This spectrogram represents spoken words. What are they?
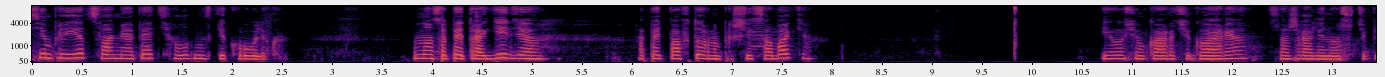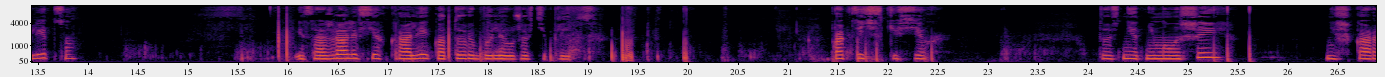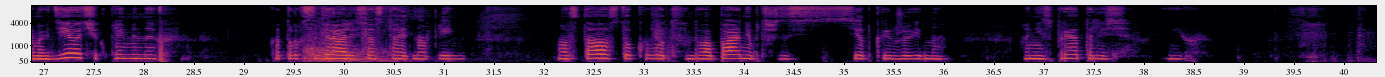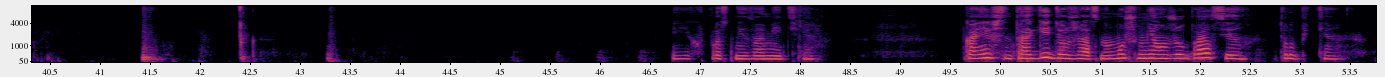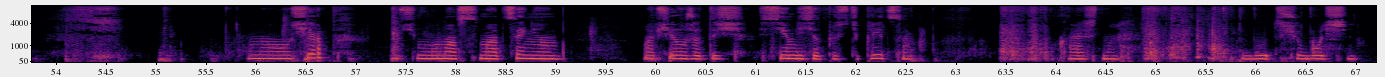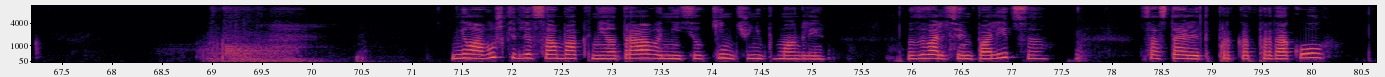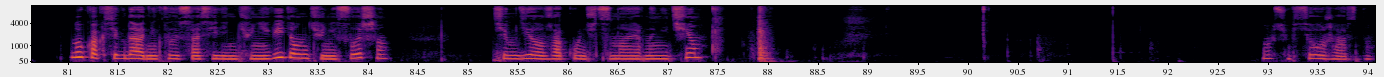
Всем привет, с вами опять Лобнинский кролик. У нас опять трагедия. Опять повторно пришли собаки. И, в общем, короче говоря, сожрали нашу теплицу. И сожрали всех кролей, которые были уже в теплице. Практически всех. То есть нет ни малышей, ни шикарных девочек племенных которых собирались оставить на племя. Осталось только вот два парня, потому что сеткой уже видно, они спрятались. Их. Их просто не заметили. Конечно, трагедия ужасна. Муж у меня уже убрал все трупики. Но ущерб, в общем, у нас мы оцениваем Вообще уже тысяч семьдесят плюс теплица. Конечно, будет еще больше. Ни ловушки для собак, ни отрава, ни селки, ничего не помогли. Вызывали сегодня полицию, составили этот протокол. Ну, как всегда, никто из соседей ничего не видел, ничего не слышал. Чем дело закончится, наверное, ничем. В общем, все ужасно.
